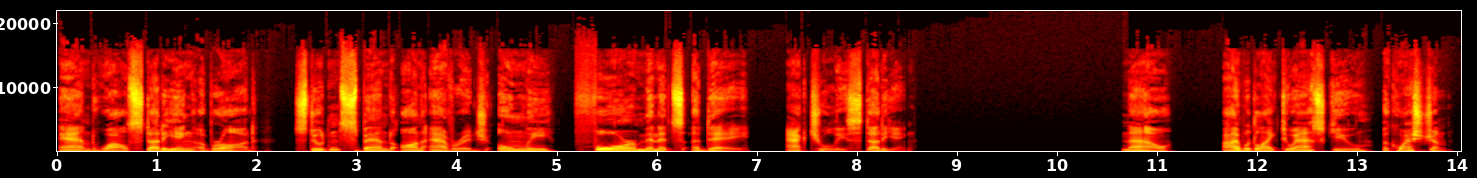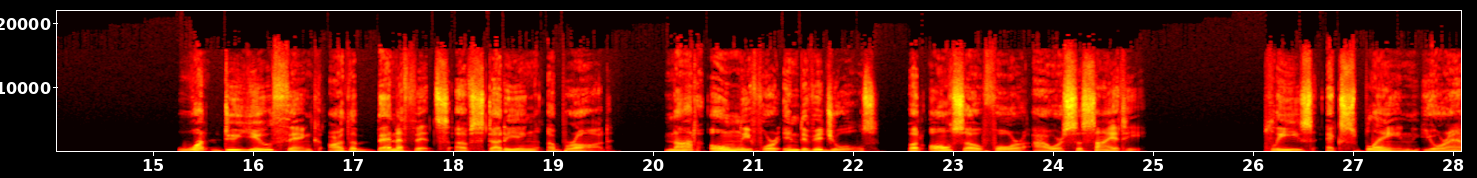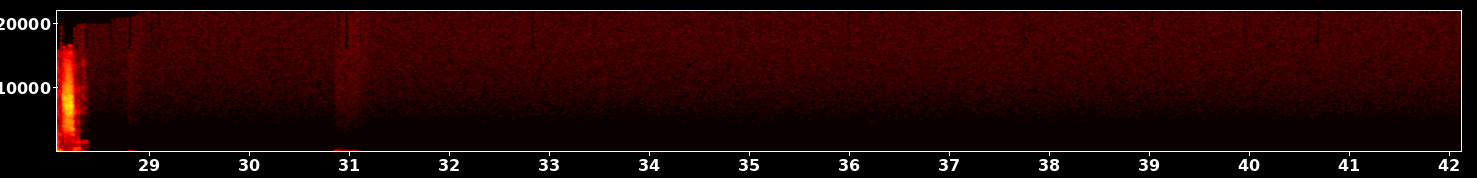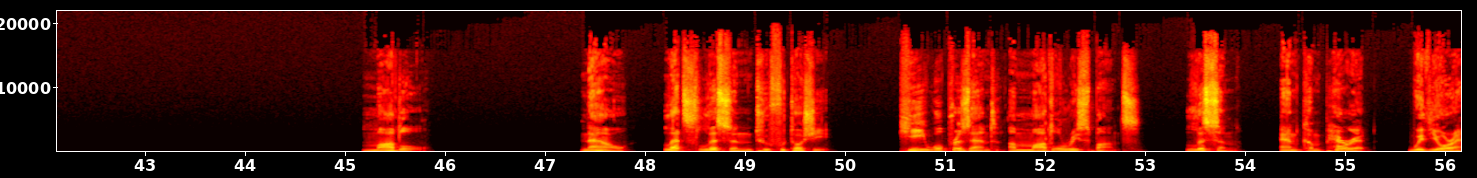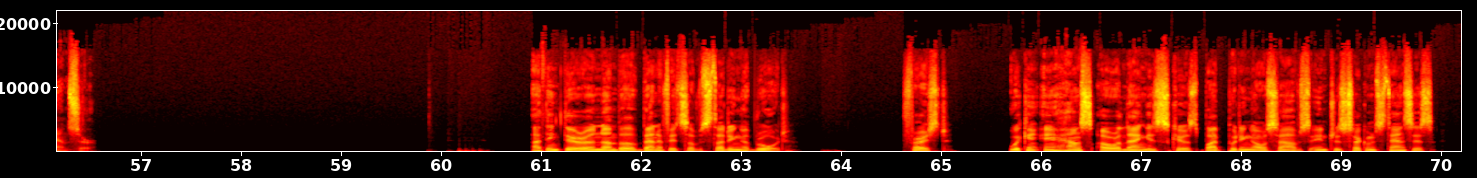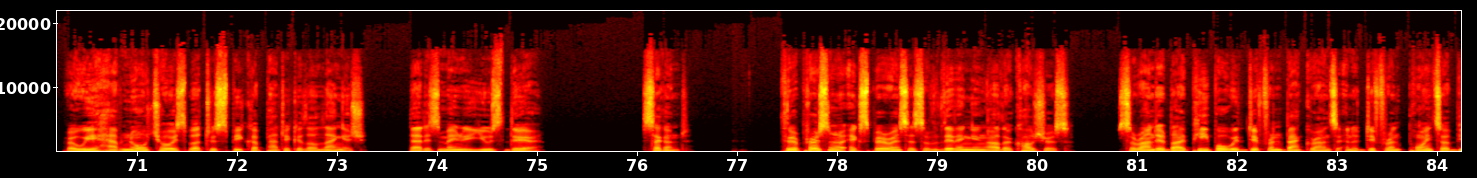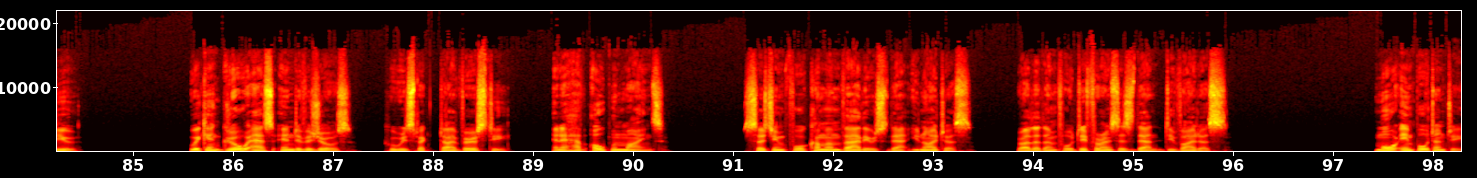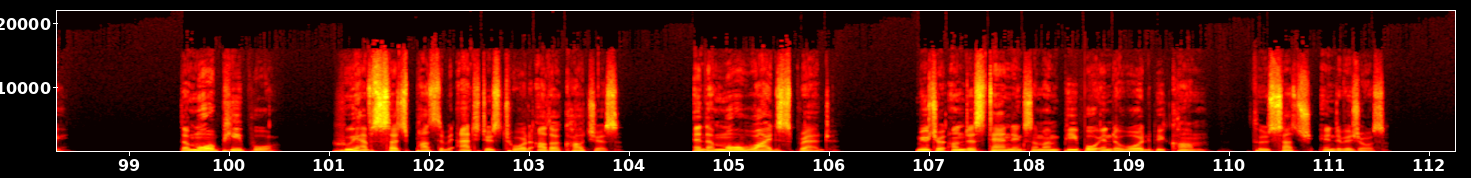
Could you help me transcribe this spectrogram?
And while studying abroad, students spend on average only four minutes a day actually studying. Now, I would like to ask you a question. What do you think are the benefits of studying abroad? not only for individuals, but also for our society? Please explain your answer. Model. Now, let's listen to Futoshi. He will present a model response. Listen and compare it with your answer. I think there are a number of benefits of studying abroad. First, we can enhance our language skills by putting ourselves into circumstances where we have no choice but to speak a particular language that is mainly used there. Second, through personal experiences of living in other cultures, surrounded by people with different backgrounds and different points of view. We can grow as individuals who respect diversity and have open minds, searching for common values that unite us rather than for differences that divide us. More importantly, the more people who have such positive attitudes toward other cultures, and the more widespread mutual understandings among people in the world become, through such individuals,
